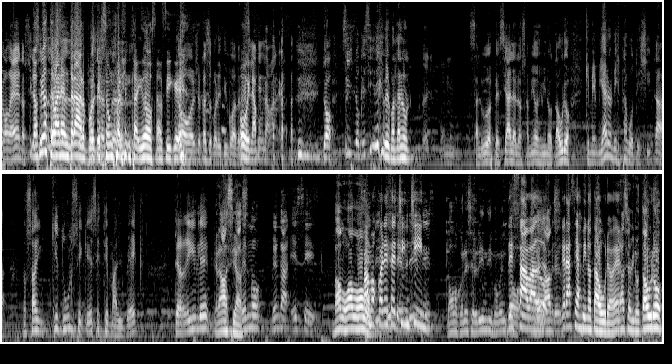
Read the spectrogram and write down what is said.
Bueno, sí, Los míos te van a entrar porque son 42, así que. No, yo caso 44. Uy, la puta madre. no, sí, lo que sí, déjeme mandarle un, un saludo especial a los amigos de Vinotauro que me enviaron esta botellita. No saben qué dulce que es este Malbec. Terrible. Gracias. Vengo, venga ese. Vamos, vamos, vamos. Vamos con ese, chin chin. Vamos con ese brindis, momento. De sábado. Gracias, Vinotauro, ¿eh? Gracias, Vinotauro.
